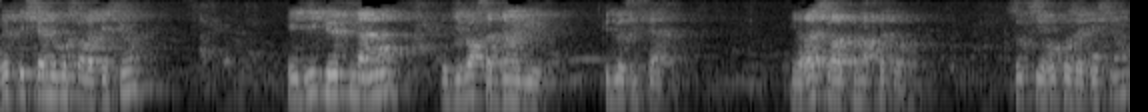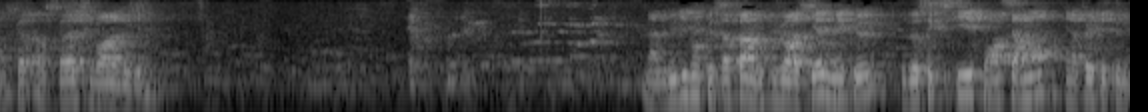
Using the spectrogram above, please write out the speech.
réfléchir à nouveau sur la question et dit que finalement, le divorce a bien eu lieu. Que doit-il faire? Il reste sur la première fatwa. Sauf s'il repose la question, en ce cas-là, suivra la deuxième. il lui dit donc que sa femme est toujours la sienne, mais qu'il doit s'expier pour un serment qui n'a pas été tenu.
